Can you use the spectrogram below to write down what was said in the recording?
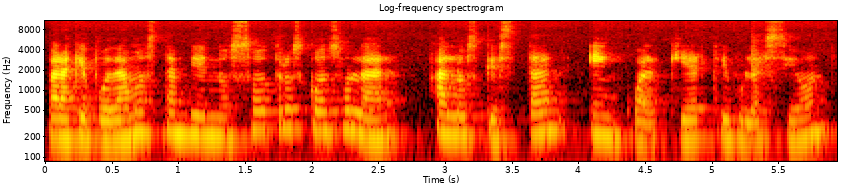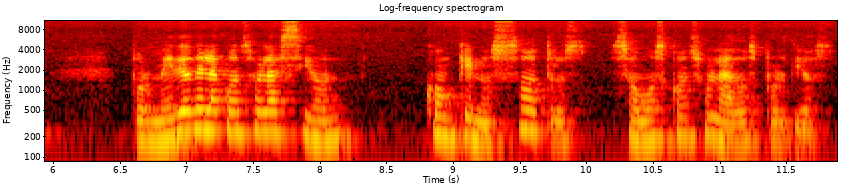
para que podamos también nosotros consolar a los que están en cualquier tribulación, por medio de la consolación con que nosotros somos consolados por Dios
